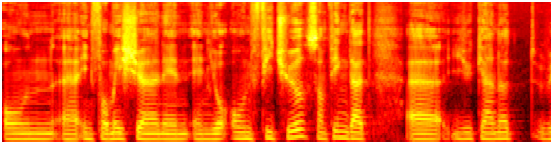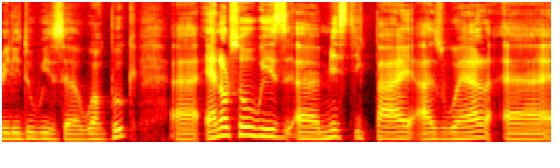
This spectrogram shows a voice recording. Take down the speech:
own uh, information and, and your own feature, something that uh, you cannot really do with a workbook. Uh, and also with uh, MSTICPy as well, uh,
